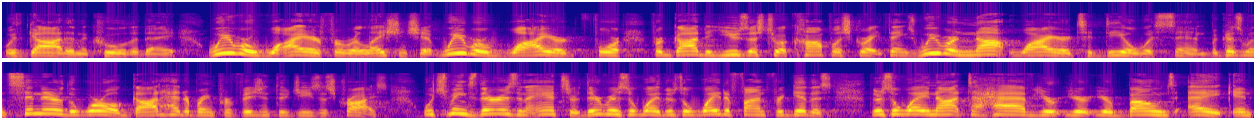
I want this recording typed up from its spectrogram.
with God in the cool of the day. We were wired for relationship. We were wired for, for God to use us to accomplish great things. We were not wired to deal with sin because when sin entered the world, God had to bring provision through Jesus Christ, which means there is an answer. There is a way. There's a way to find forgiveness. There's a way not to have your, your, your bones ache and,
